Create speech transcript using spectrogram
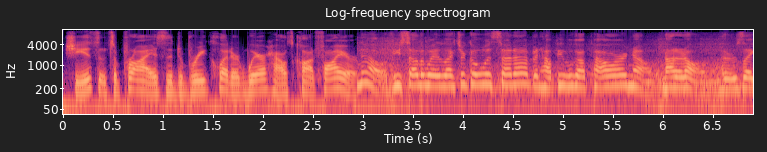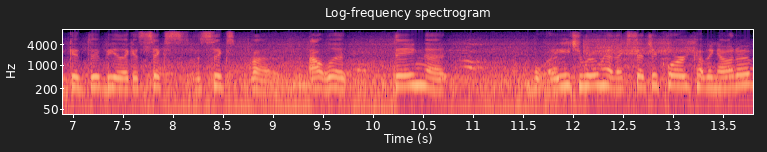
She isn't surprised the debris cluttered warehouse caught fire. No, if you saw the way electrical was set up and how people got power, no, not at all. There was like it to be like a six a six uh, outlet thing that each room had an extension cord coming out of,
